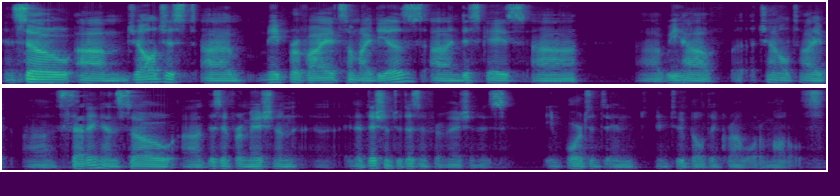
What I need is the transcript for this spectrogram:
And so um, geologists uh, may provide some ideas. Uh, in this case, uh, uh, we have a channel type uh, setting. And so this information, in addition to this information, is important in, into building groundwater models.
